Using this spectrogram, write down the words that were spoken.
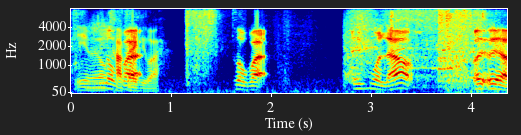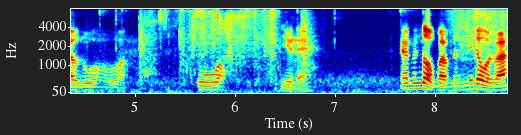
เอ้ยไม่ต้องคาบได้ดีวะหลบอะเอ้ยหมดแล้ว เอ้ยเอ้ยเอาล่วงล่วงล่วงอยู่ไหนไอ้ยมันหลบแบบมันไม่โดนวะ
